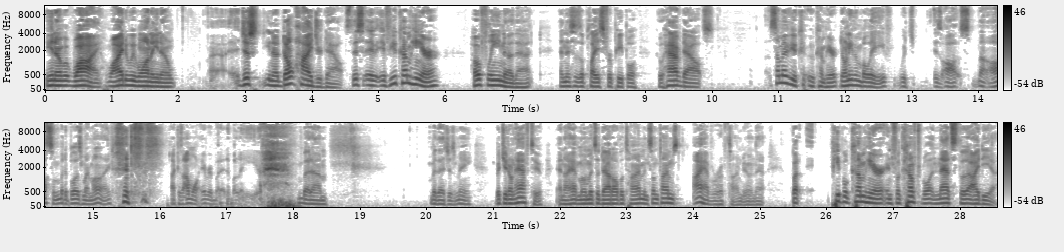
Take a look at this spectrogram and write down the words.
You know, but why? Why do we want to? You know, uh, just you know, don't hide your doubts. This, if, you come here, hopefully you know that, and this is a place for people who have doubts some of you who come here don't even believe, which is not awesome, but it blows my mind because I want everybody to believe. But um, but that's just me. But you don't have to, and I have moments of doubt all the time, and sometimes I have a rough time doing that. But people come here and feel comfortable, and that's the idea.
